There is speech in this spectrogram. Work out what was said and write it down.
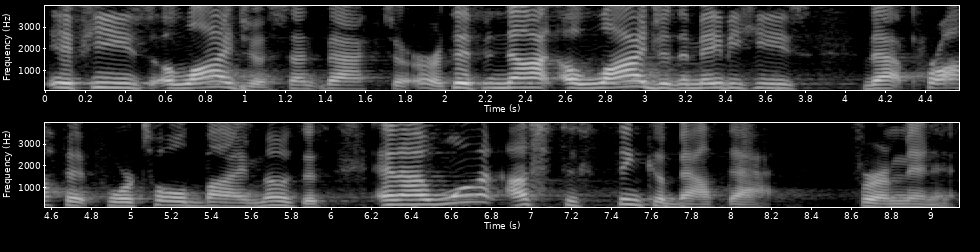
if he's Elijah sent back to earth. If not Elijah, then maybe he's that prophet foretold by Moses. And I want us to think about that for a minute.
